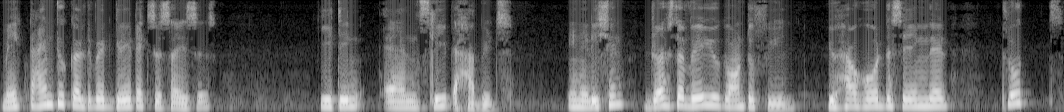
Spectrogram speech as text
Make time to cultivate great exercises, eating, and sleep habits. In addition, dress the way you want to feel. You have heard the saying that Clothes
